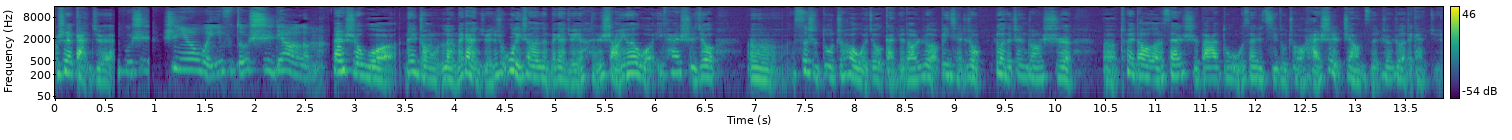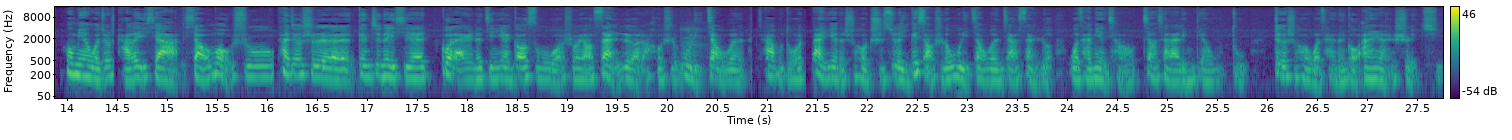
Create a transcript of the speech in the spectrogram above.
不是感觉，不是是因为我衣服都湿掉了嘛。但是我那种冷的感觉，就是物理上的冷的感觉也很少，因为我一开始就嗯四十度之后我就感觉到热，并且这种热的症状是呃退到了三十八度、三十七度之后还是这样子热热的感觉。后面我就查了一下小某书，它就是根据那些过来人的经验告诉我说要散热，然后是物理降温，差不多半夜的时候持续了一个小时的物理降温加散热，我才勉强降下来零点五度。这个时候我才能够安然睡去。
